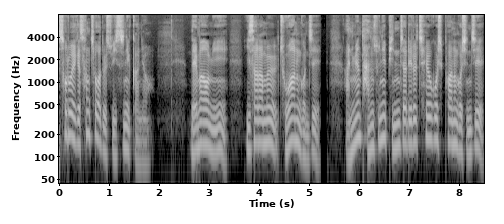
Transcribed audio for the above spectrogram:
서로에게 상처가 될 수 있으니까요. 내 마음이 이 사람을 좋아하는 건지 아니면 단순히 빈자리를 채우고 싶어 하는 것인지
